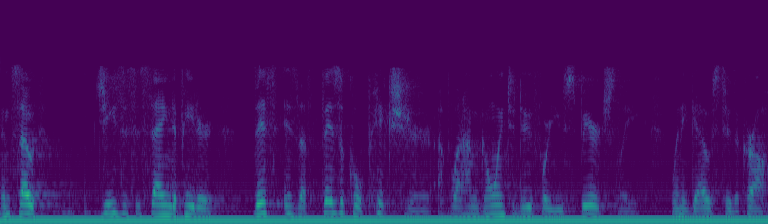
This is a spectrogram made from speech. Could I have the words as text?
And so Jesus is saying to Peter, this is a physical picture of what I'm going to do for you spiritually when he goes to the cross.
